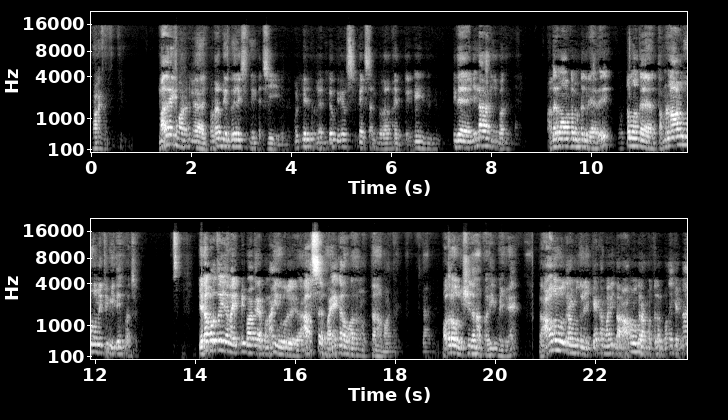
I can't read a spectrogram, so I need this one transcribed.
வணக்கம். மதுரை மாவட்டத்தில் தொடர்ந்து விடுதலை சிறுத்தை கட்சி மிகப்பெரிய இருக்கு. இத என்னவா நீங்க பாக்குறீங்க மதுரை மாவட்டம் மட்டும் கிடையாது ஒட்டுமொத்த தமிழ்நாடு முழுமைக்கும் இதே பிரச்சனை. என்னை பொறுத்தவரை நான் எப்படி பாக்குறேன் அப்படின்னா இது ஒரு அரச பயங்கரவாதம் தான் நான் பாக்குறேன் முதல்ல ஒரு விஷயத்தை நான் பதிவு பண்ணிக்கிறேன். இந்த கிராமத்துல நீங்க கேட்ட மாதிரி இந்த ஆதனூர் கிராமத்துல முதல்ல என்ன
